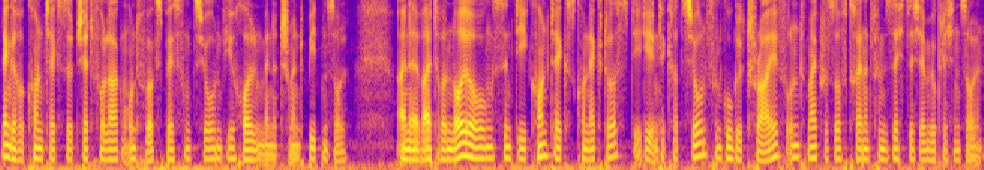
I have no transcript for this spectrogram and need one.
längere Kontexte, Chatvorlagen und Workspace-Funktionen wie Rollenmanagement bieten soll. Eine weitere Neuerung sind die Context Connectors, die die Integration von Google Drive und Microsoft 365 ermöglichen sollen.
